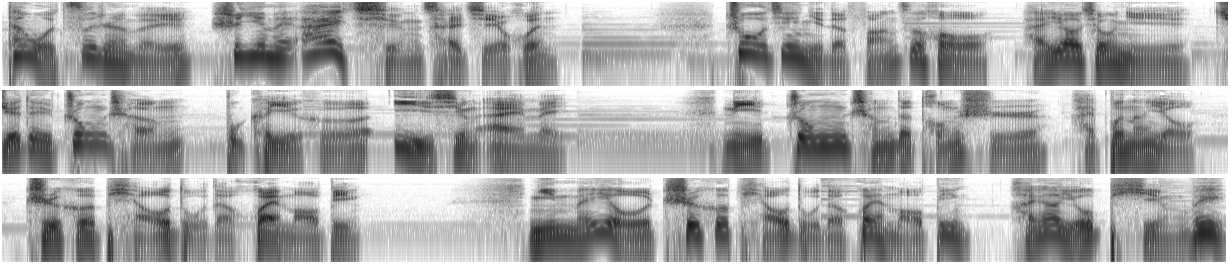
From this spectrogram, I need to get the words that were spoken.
但我自认为是因为爱情才结婚，住进你的房子后，还要求你绝对忠诚，不可以和异性暧昧。你忠诚的同时，还不能有吃喝嫖赌的坏毛病。你没有吃喝嫖赌的坏毛病，还要有品味。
